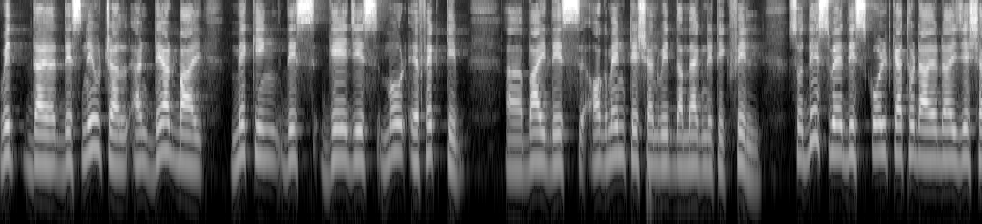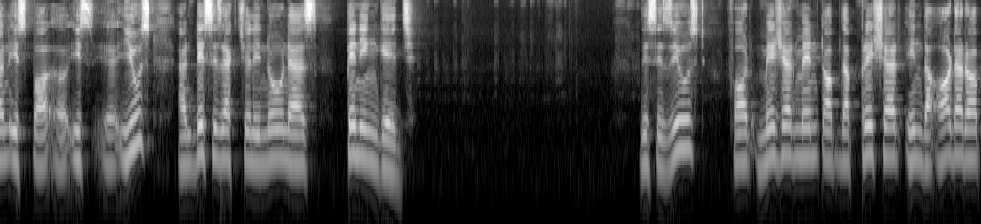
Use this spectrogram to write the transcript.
with the this neutral and thereby making this gauge is more effective uh, by this augmentation with the magnetic field. So, this way this cold cathode ionization is, uh, is uh, used and this is actually known as penning gauge. This is used for measurement of the pressure in the order of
